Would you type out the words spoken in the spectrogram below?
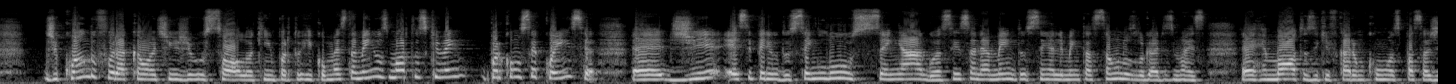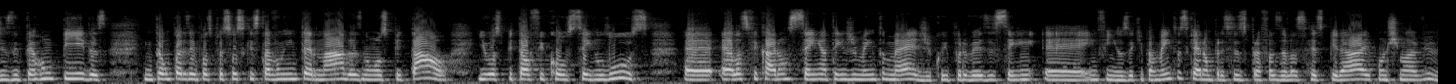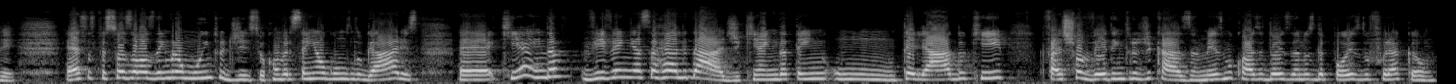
de quando o furacão atingiu o solo aqui em Porto Rico, mas também os mortos que vêm por consequência é, de esse período sem luz, sem água, sem saneamento, sem alimentação nos lugares mais é, remotos e que ficaram com as passagens interrompidas. Então, por exemplo, as pessoas que estavam internadas num hospital e o hospital ficou sem luz, é, elas ficaram sem atendimento médico e por vezes sem, é, enfim, os equipamentos que eram precisos para fazê-las respirar e continuar a viver. Essas pessoas elas lembram muito disso. Eu conversei em alguns lugares é, que ainda vivem essa realidade, que ainda tem um telhado que faz chover dentro de casa, mesmo quase dois anos depois do furacão.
